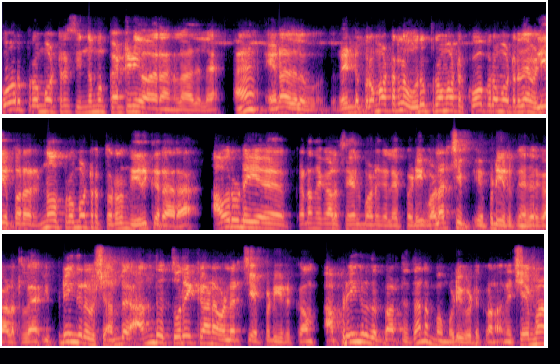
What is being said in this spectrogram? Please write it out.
கோர் ப்ரொமோட்டர்ஸ் இன்னமும் கண்டினியூ ஆகிறாங்களா அதுல? ஏன்னா அதுல ரெண்டு ப்ரொமோட்டர்ல ஒரு ப்ரொமோட்டர் கோ ப்ரொமோட்டர் தான் வெளியே போறாரு. இன்னொரு ப்ரொமோட்டர் தொடர்ந்து இருக்கிறாரா? அவருடைய கடந்த கால செயல்பாடுகள் எப்படி? வளர்ச்சி எப்படி இருக்கும் எதிர்காலத்துல? இப்படிங்கிற விஷயம் அந்த அந்த துறைக்கான வளர்ச்சி எப்படி இருக்கும்? அப்படிங்கறத பார்த்து தான் நம்ம முடிவெடுக்கணும். நிச்சயமா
